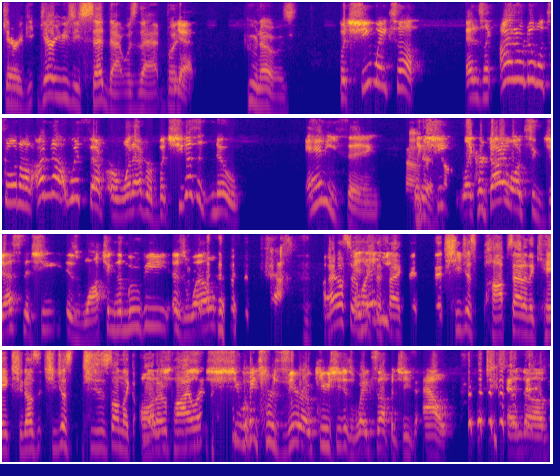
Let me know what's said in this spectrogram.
Gary Gary Busey said that was that, but yeah. who knows? But she wakes up and is like, I don't know what's going on. I'm not with them or whatever. But she doesn't know anything Like Yeah. she, like her dialogue suggests that she is watching the movie as well. I also And like the he- fact that, that she just pops out of the cake. She doesn't. She just she's just on like No, autopilot. She, she waits for zero Q. She just wakes up and she's out. and um,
